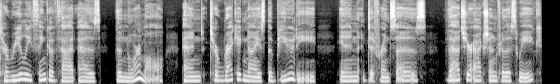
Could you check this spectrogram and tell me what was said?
to really think of that as the normal and to recognize the beauty in differences? That's your action for this week.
